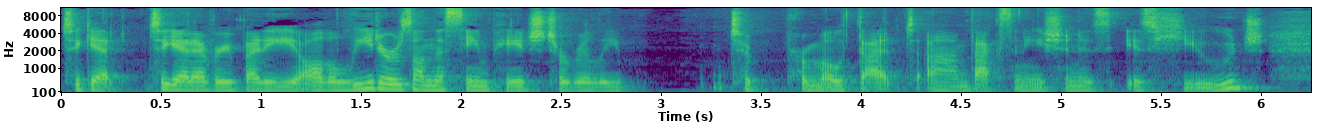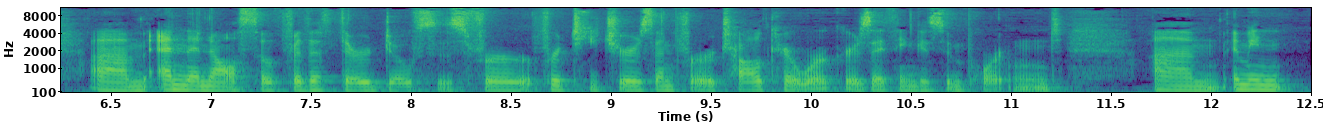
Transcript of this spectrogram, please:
to get to get everybody, all the leaders on the same page to really to promote that um, vaccination is is huge, um, and then also for the third doses for for teachers and for childcare workers, I think is important. Um, I mean,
